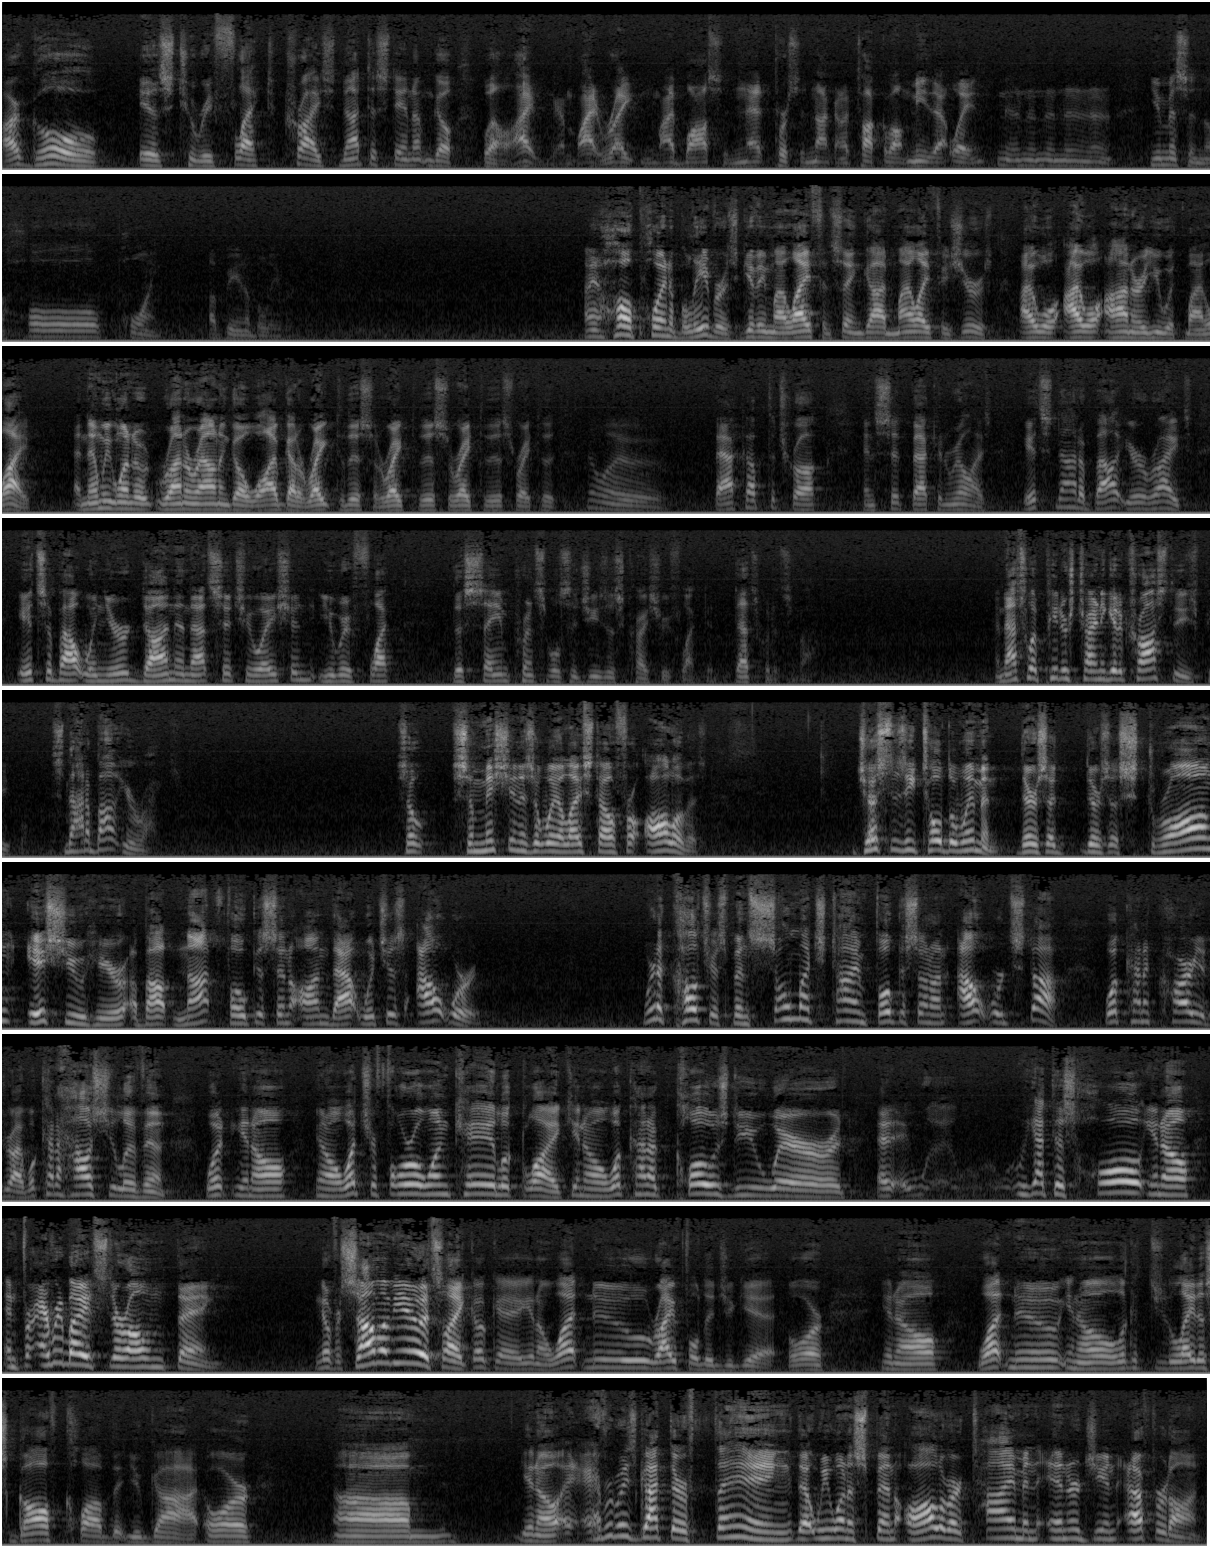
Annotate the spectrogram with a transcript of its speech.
Our goal is to reflect Christ, not to stand up and go, well, I am my right and my boss and that person's not going to talk about me that way. No, no, no, no, no. You're missing the whole point of being a believer. I mean, the whole point of believer is giving my life and saying, God, my life is yours. I will, I will honor you with my life. And then we want to run around and go, well, I've got a right to this, a right to this, a right to this, a right to this. No, wait, wait, wait. back up the truck and sit back and realize it's not about your rights. It's about when you're done in that situation, you reflect the same principles that Jesus Christ reflected. That's what it's about. And that's what Peter's trying to get across to these people. It's not about your rights. So submission is a way of lifestyle for all of us. Just as he told the women, there's a, there's a strong issue here about not focusing on that which is outward. We're in a culture that spends so much time focusing on outward stuff. What kind of car you drive, what kind of house you live in, what you know, you know, what's your 401k look like, you know, what kind of clothes do you wear? We got this whole, you know, and for everybody it's their own thing. You know, for some of you it's like, okay, you know, what new rifle did you get? Or, you know, what new, you know, look at the latest golf club that you got. Or, um, you know, everybody's got their thing that we want to spend all of our time and energy and effort on.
